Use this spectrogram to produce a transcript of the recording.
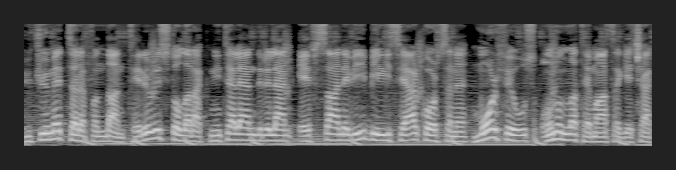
hükümet tarafından terörist olarak nitelendirilen efsanevi bilgisayar korsanı Morpheus onunla temasa geçer.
